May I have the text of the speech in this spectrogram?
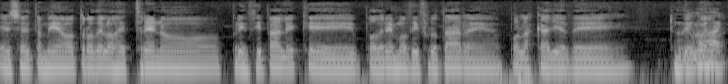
eso es también otro de los estrenos principales que podremos disfrutar eh, por las calles de, Tuvimos, a-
